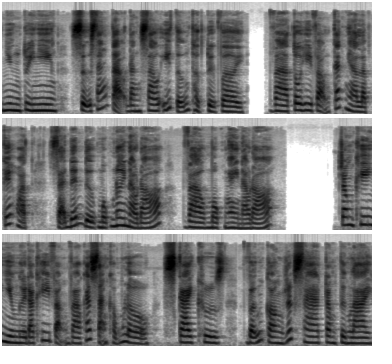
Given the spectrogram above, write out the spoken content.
Nhưng tuy nhiên, sự sáng tạo đằng sau ý tưởng thật tuyệt vời và tôi hy vọng các nhà lập kế hoạch sẽ đến được một nơi nào đó vào một ngày nào đó. Trong khi nhiều người đặt hy vọng vào khách sạn khổng lồ, Sky Cruise vẫn còn rất xa trong tương lai.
